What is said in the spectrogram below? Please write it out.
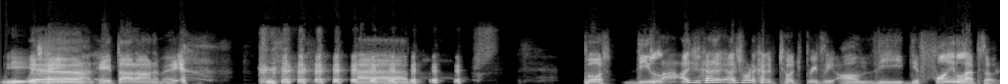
which hey man, ain't that anime? Yeah. Um, but the la- I just kind of I just want to kind of touch briefly on the the final episode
